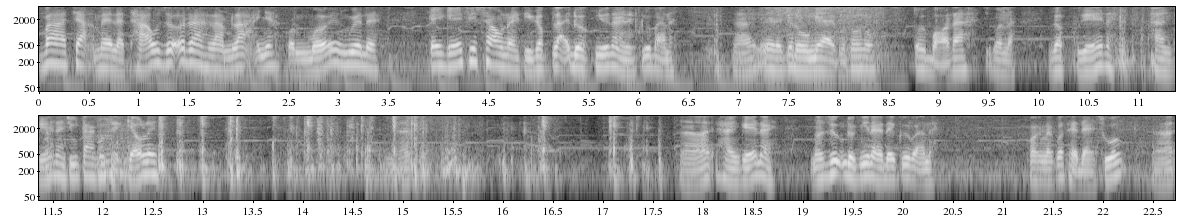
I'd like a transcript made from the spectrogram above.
va chạm hay là tháo rỡ ra làm lại nhé còn mới nguyên này cây ghế phía sau này thì gập lại được như thế này này các bạn này. Đấy đây là cái đồ nghề của tôi thôi. Tôi bỏ ra chỉ còn là gập ghế này hàng ghế này chúng ta có thể kéo lên. Đấy. Đấy, hàng ghế này nó dựng được như này đây quý bạn này. Hoặc là có thể để xuống. Đấy.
